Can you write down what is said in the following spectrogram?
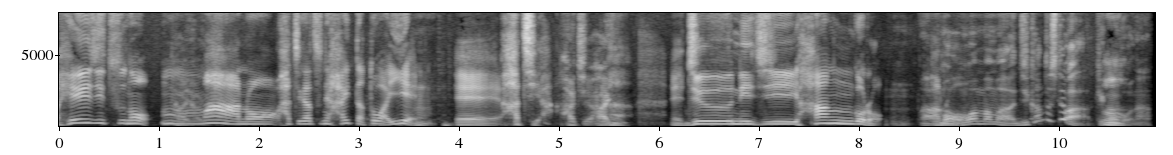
あ、平日の、うんまああの8月に入ったとはいえ、えー八夜、八谷はい。うん。えー12時半頃、あもうまあまあまあ時間としては結構な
